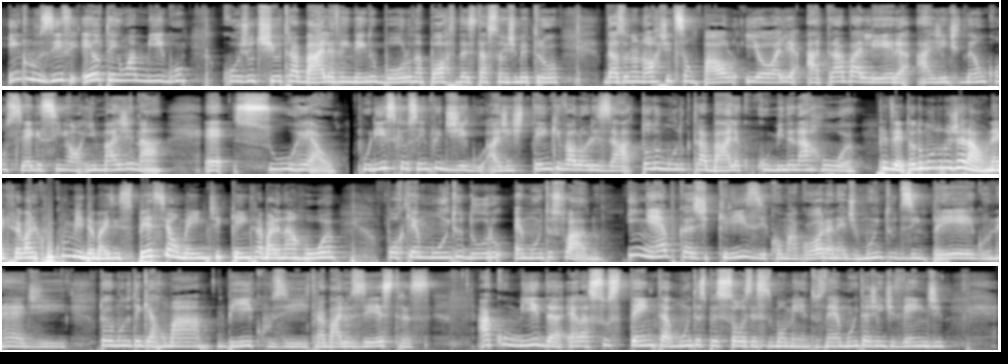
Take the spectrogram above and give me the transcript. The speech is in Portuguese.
Inclusive, eu tenho um amigo cujo tio trabalha vendendo bolo na porta das estações de metrô da zona norte de São Paulo e olha, a trabalheira a gente não consegue assim, ó, imaginar. É surreal. Por isso que eu sempre digo, a gente tem que valorizar todo mundo que trabalha com comida na rua. Quer dizer, todo mundo no geral, né, que trabalha com comida, mas especialmente quem trabalha na rua, porque é muito duro, é muito suado. Em épocas de crise como agora, né, de muito desemprego, né, de todo mundo tem que arrumar bicos e trabalhos extras, a comida ela sustenta muitas pessoas nesses momentos, né? Muita gente vende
